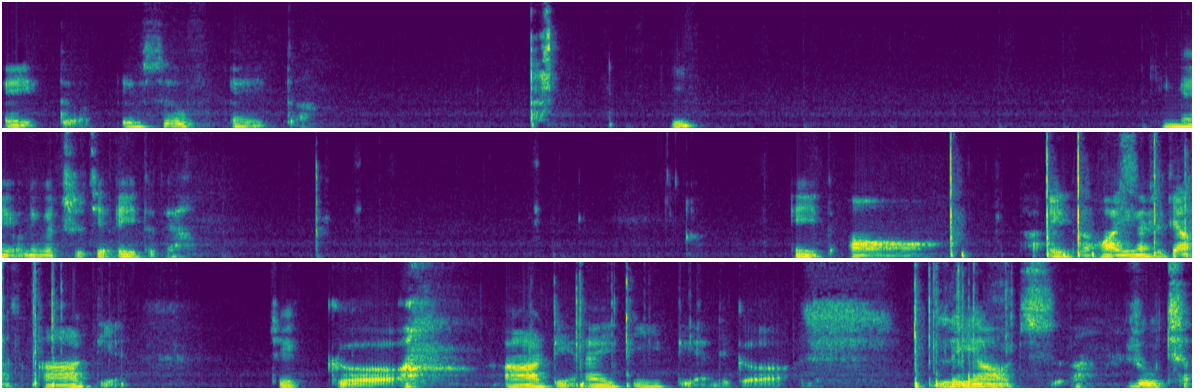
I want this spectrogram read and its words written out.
，aid，aid self aid 咦，应该有那个直接 aid 的呀，aid 哦，它 aid 的话应该是这样子，r 点这个 r 点 id 点这个。layout root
